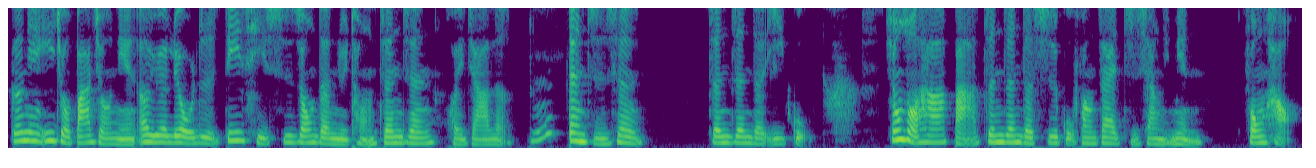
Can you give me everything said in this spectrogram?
隔年一九八九年二月六日，第一起失踪的女童珍珍回家了，嗯但只剩珍珍的遗骨。凶手他把珍珍的尸骨放在纸箱里面封好，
